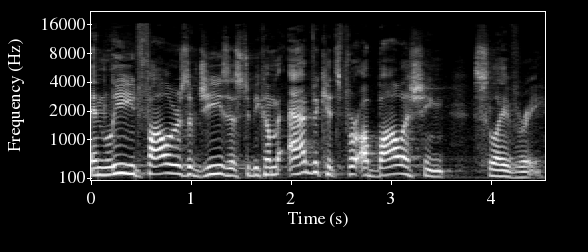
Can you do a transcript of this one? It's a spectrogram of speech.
and lead followers of Jesus to become advocates for abolishing slavery.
